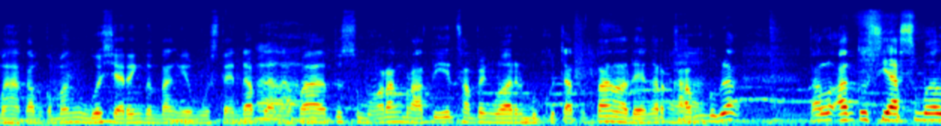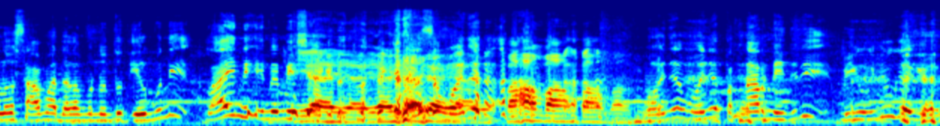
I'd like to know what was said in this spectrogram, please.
Mahakam Kemang gue sharing tentang ilmu stand up dan Ah. apa terus semua orang merhatiin sampai ngeluarin buku catatan ada yang ngerekam. Gue bilang kalau antusiasme lo sama dalam menuntut ilmu nih lain nih Indonesia Iya, gitu. kan iya, iya, semuanya. iya. paham paham paham paham. Maunya maunya tenar nih jadi bingung juga gitu.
